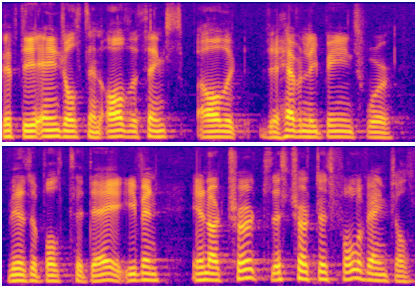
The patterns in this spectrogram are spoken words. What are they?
if the angels and all the things, all the, the heavenly beings were visible today. Even in our church, this church is full of angels.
